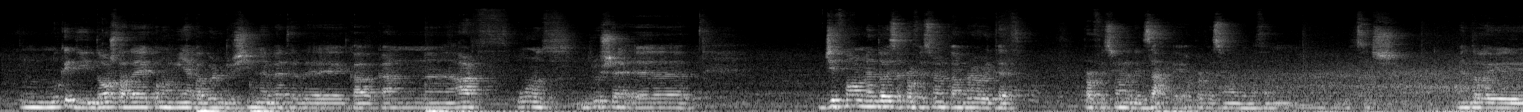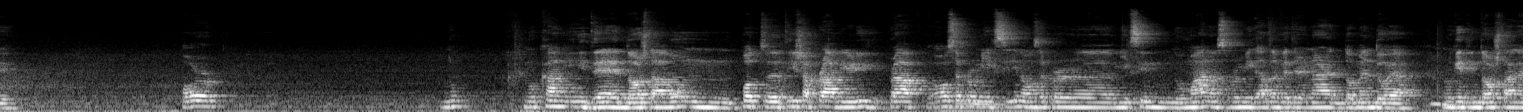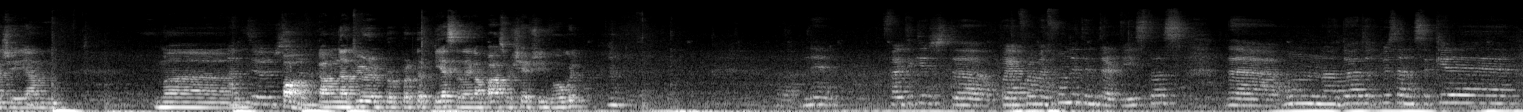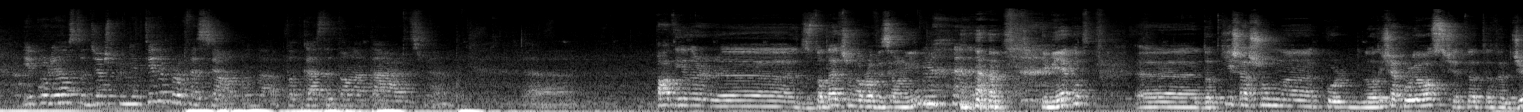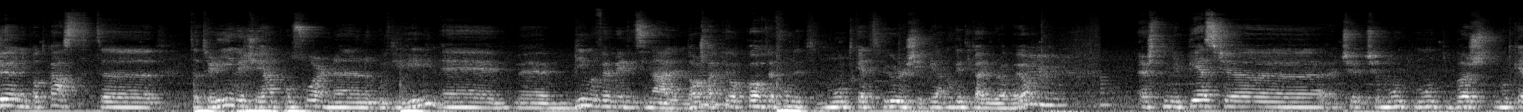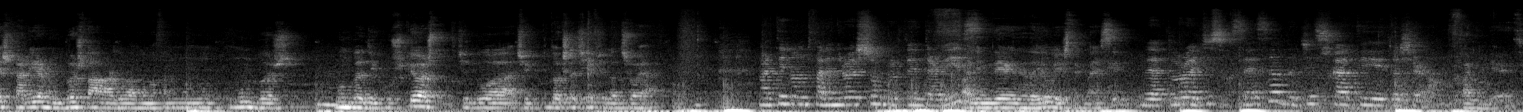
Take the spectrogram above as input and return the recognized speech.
Nuk e di, ndoshta dhe ekonomia ka bërë ndryshimin e vet edhe ka kanë ardh punët ndryshe e gjithmonë mendoj se profesionet kanë prioritet. Profesionet eksakte, jo profesionet domethënë siç mendoj por Nuk nuk kam një ide, ndoshta unë po të isha prap i ri, prap ose për mjekësinë, ose për mjekësinë humane, ose për mjekë atë veterinare do mendoja. Mm. Nuk e di ndoshta nga që jam më po, kam natyrën për për këtë pjesë dhe kam pasur qejf që i vogël. Mm. Ne faktikisht po i afrohemi fundit të intervistës, Dhe unë doja të të pyesja nëse je kurioz të dëgjosh për një tjetër profesion në podcastet tona të ardhshme. Patjetër, s'do të dal shumë nga profesioni im, i mjekut, do të kisha shumë, kur, do të isha kurioz që të të, të gjëja një podcast të të të rinjve që janë të punësuar në në kultivimin e bimëve medicinale. Ndoshta kjo kohët e fundit mund të ketë hyrë në Shqipëri, a nuk e di ka hyrë apo jo. Është një pjesë që që që mund mund të bësh, mund të kesh karrierë, mund të bësh të ardhura, domethënë mund mund mund të bësh, mund të bëhet dikush. Kjo është që dua që do kisha qejf që ta dëgjoja. Martin, unë të falenderoj shumë për këtë intervistë. Faleminderit edhe ju, ishte kënaqësi. Dhe të uroj gjithë suksese dhe gjithçka që ti dëshiron. Faleminderit.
